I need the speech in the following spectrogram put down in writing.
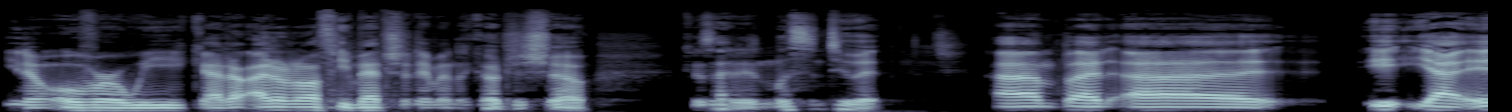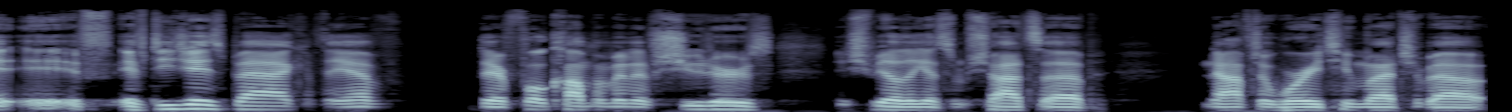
you know, over a week. I don't I don't know if he mentioned him in the coaches show because I didn't listen to it. Um, but uh, yeah, if if DJ's back, if they have their full complement of shooters, they should be able to get some shots up. Not have to worry too much about,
